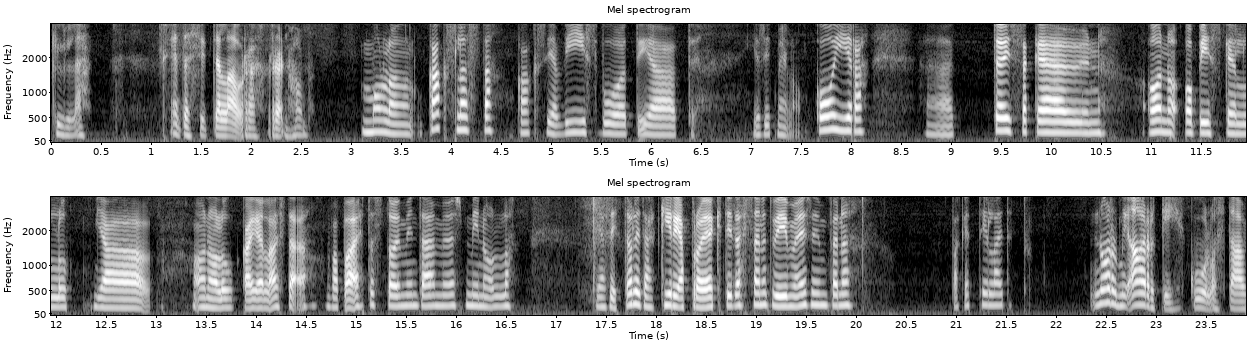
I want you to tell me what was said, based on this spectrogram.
Kyllä. Entäs sitten Laura Rönholm? Mulla on kaksi lasta, kaksi ja viisivuotiaat ja sitten meillä on koira. Töissä käyn, on opiskellut ja on ollut kaikenlaista vapaaehtoistoimintaa myös minulla. Ja sitten oli tämä kirjaprojekti tässä nyt viimeisimpänä pakettiin laitettu. Normi arki kuulostaa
